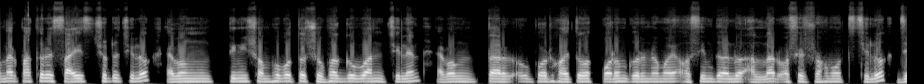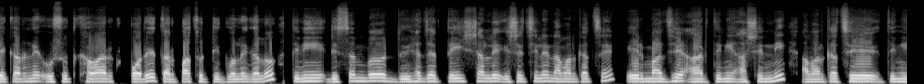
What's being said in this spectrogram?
ওনার পাথরের সাইজ ছোট ছিল এবং তিনি সম্ভবত সৌভাগ্যবান ছিলেন এবং তার উপর হয়তো পরম করুণাময় অসীম দয়ালু আল্লাহর অশেষ রহমত ছিল। যে কারণে ওষুধ খাওয়ার পরে তার পাথরটি গলে গেল। তিনি ডিসেম্বর দুই হাজার তেইশ সালে এসেছিলেন আমার কাছে। এর মাঝে আর তিনি আসেননি। আমার কাছে তিনি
